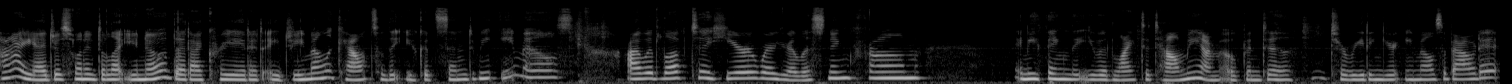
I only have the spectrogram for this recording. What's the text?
Hi, I just wanted to let you know that I created a Gmail account so that you could send me emails. I would love to hear where you're listening from. Anything that you would like to tell me, I'm open to, to reading your emails about it.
